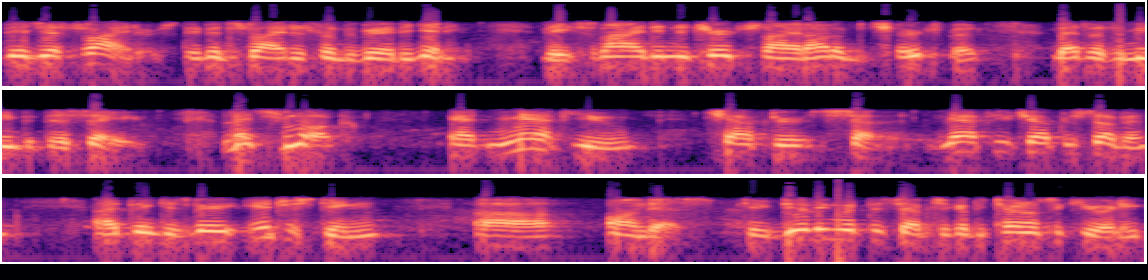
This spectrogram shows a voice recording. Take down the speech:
They're just sliders. They've been sliders from the very beginning. They slide in the church, slide out of the church, but that doesn't mean that they're saved. Let's look at Matthew chapter 7. Matthew chapter 7, I think, is very interesting uh, on this, okay, dealing with the subject of eternal security,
